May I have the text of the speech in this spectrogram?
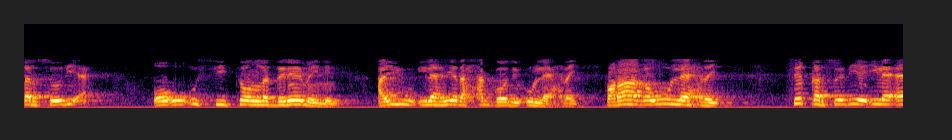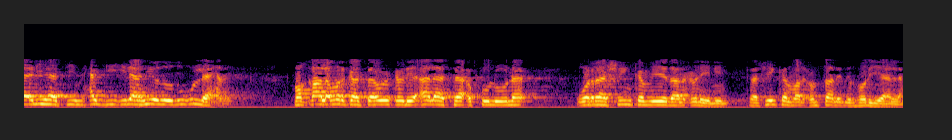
qarsoodi ah oo uu u siitoon la dareemaynin ayuu ilaahyada xaggoodii u leexday. Faraaqa wuu leexday si qarsoodiya ilaa aalihatihim xaggii ilaahyadoodu u leexday. Faqaala markaasaa wuxuu yihi alaa ta'kuluuna? War raashinka miyaydaan cunaynin? Raashinkan maad cuntaan idin hor yaalla.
